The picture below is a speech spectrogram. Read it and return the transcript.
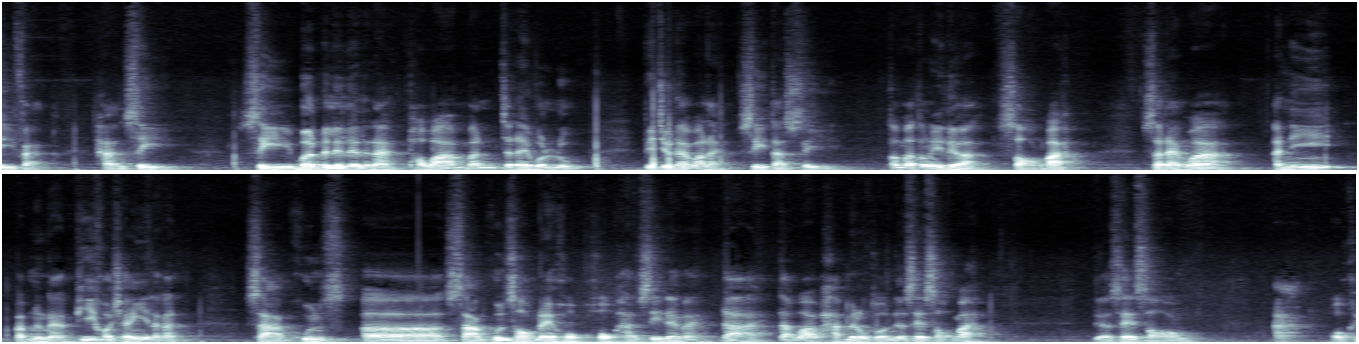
4แฟกหาร 4 4 เบิ้ลไปเรื่อยๆเลยนะ เพราะว่ามันจะได้วนลูป พี่จิวได้ว่าอะไร 4 ตัด 4 ต่อมาตรงนี้เหลือ 2ป่ะ แสดงว่าอันนี้แป๊บนึงนะ พี่ขอใช้อย่างนี้แล้วกัน3คูณเอ่อ3คูณ2ได้6 6หาร4ได้ไหมได้ แต่ว่าหักไม่ลงตัวเหลือเศษ2ป่ะ ลือเศษ2อะโอเค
